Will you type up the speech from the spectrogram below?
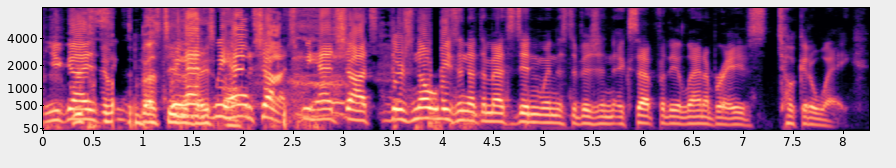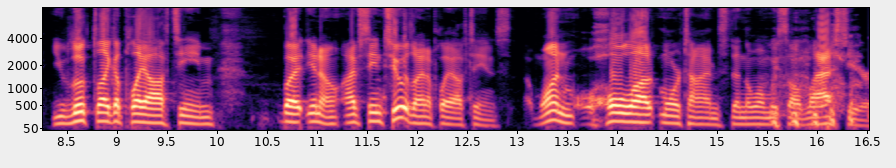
You guys, the best team we in had baseball. we had shots. We had shots. There's no reason that the Mets didn't win this division except for the Atlanta Braves took it away. You looked like a playoff team, but you know I've seen two Atlanta playoff teams. One a whole lot more times than the one we saw last year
